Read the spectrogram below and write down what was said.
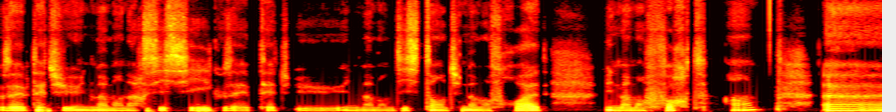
Vous avez peut-être eu une maman narcissique, vous avez peut-être eu une maman distante, une maman froide, une maman forte, hein. Heu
